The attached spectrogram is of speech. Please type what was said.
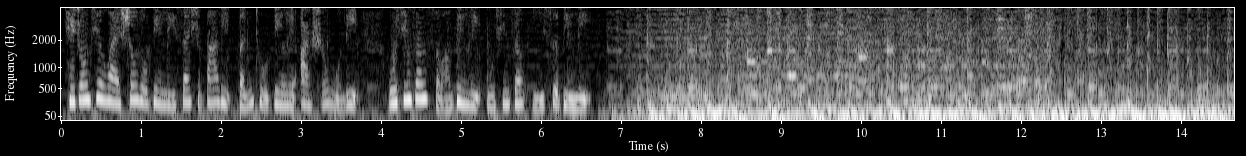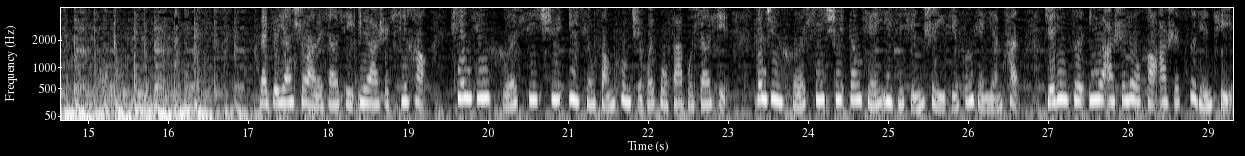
其中境外输入病例三十八例，本土病例二十五例，无新增死亡病例，无新增疑似病例。来自央视网的消息，一月二十七号，天津河西区疫情防控指挥部发布消息，根据河西区当前疫情形势以及风险研判，决定自一月二十六号二十四点起，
